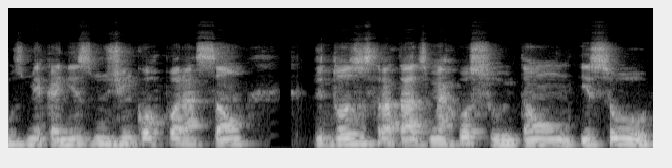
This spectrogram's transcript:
os mecanismos de incorporação de todos os tratados do Mercosul. Então, isso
